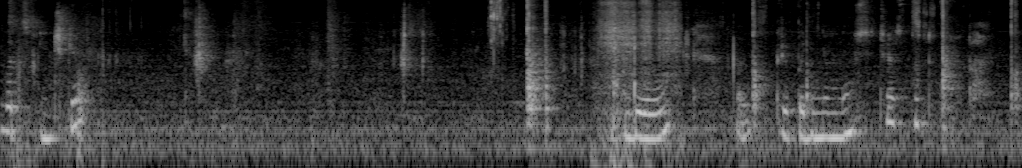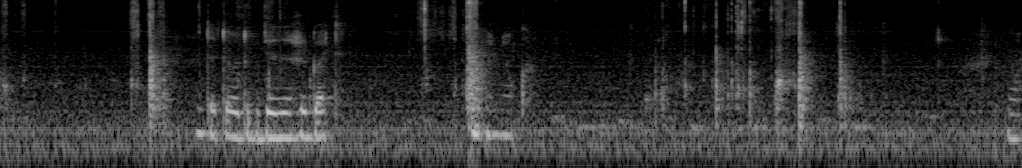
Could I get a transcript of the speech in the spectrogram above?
Вот спички. беру, приподниму сейчас тут. Вот это вот где зажигать огонек. Вот.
